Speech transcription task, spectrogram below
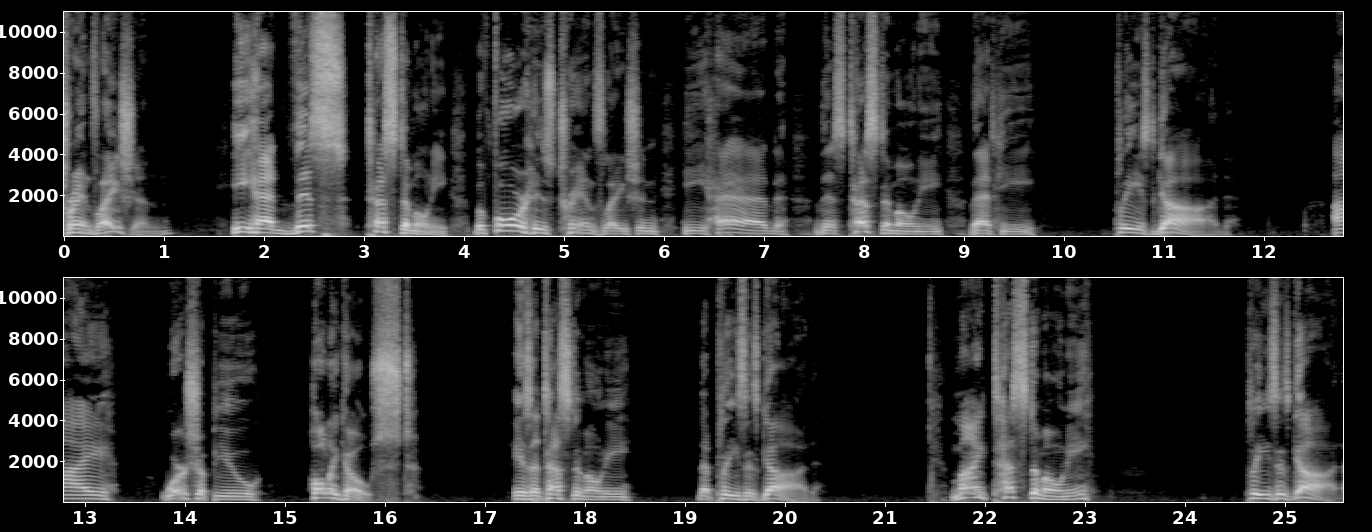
translation. He had this testimony. Before his translation he had this testimony that he pleased God. I worship you Holy Ghost is a testimony that pleases God. My testimony pleases God.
